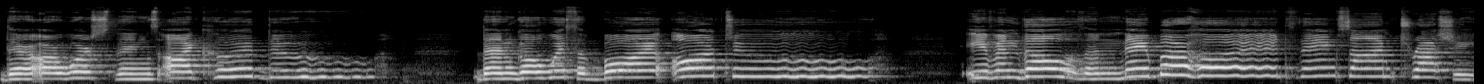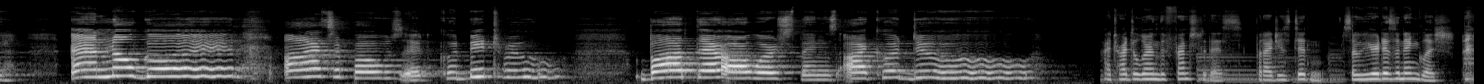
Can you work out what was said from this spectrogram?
There are worse things I could do than go with a boy or two. Even though the neighborhood thinks I'm trashy and no good, I suppose it could be true. But there are worse things I could do. I tried to learn the French to this, but I just didn't. So here it is in English.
